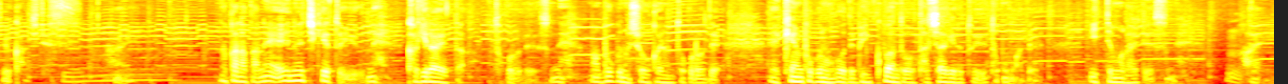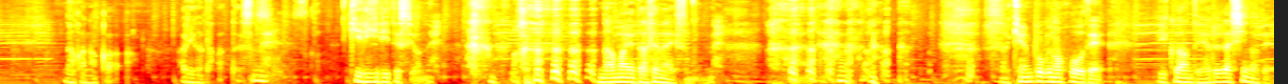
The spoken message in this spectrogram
という感じです、はい、なかなかね NHK というね限られたところでですね、まあ、僕の紹介のところでえー県北の方でビッグバンドを立ち上げるというところまで行ってもらえてですね、うん。はい、なかなかありがたかったですね。ですか。ギリギリですよね。名前出せないですもんね、はい、県北の方でビッグバンドやるらしいので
